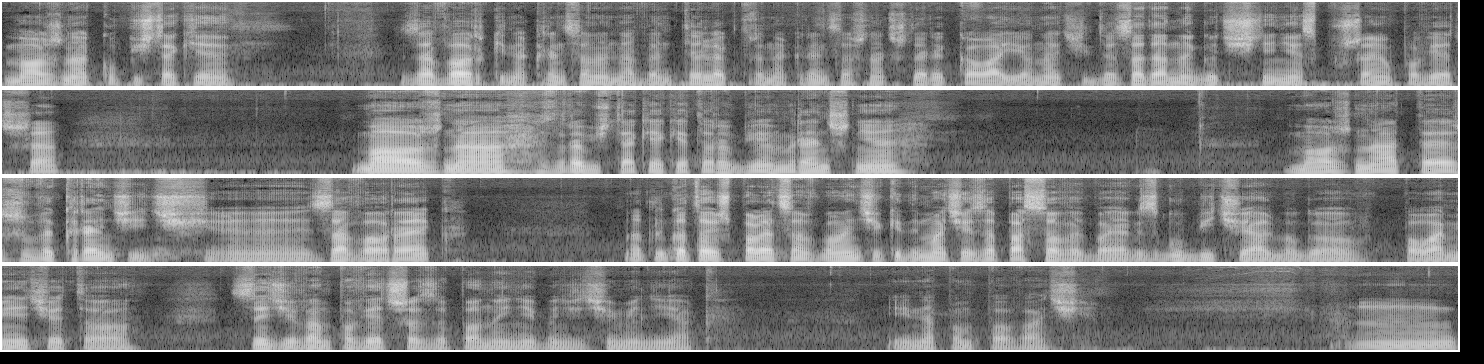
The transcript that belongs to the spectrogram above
można kupić takie zaworki nakręcone na wentyle, które nakręcasz na cztery koła i one ci do zadanego ciśnienia spuszczają powietrze. Można zrobić tak, jak ja to robiłem ręcznie. Można też wykręcić e, zaworek. No tylko to już polecam w momencie, kiedy macie zapasowy, bo jak zgubicie albo go połamiecie, to zejdzie wam powietrze z opony i nie będziecie mieli jak jej napompować. Mm,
